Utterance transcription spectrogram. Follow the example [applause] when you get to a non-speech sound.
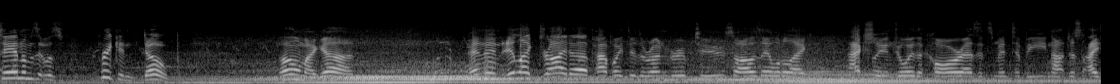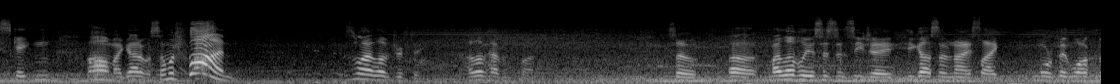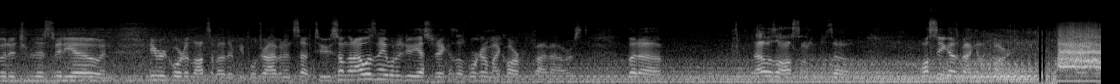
Tandems. It was freaking dope. Oh my god. And then it like dried up halfway through the run group too, so I was able to like actually enjoy the car as it's meant to be, not just ice skating. Oh my god, it was so much fun! This is why I love drifting. I love having fun. So, uh, my lovely assistant CJ, he got some nice like more pit walk footage for this video and he recorded lots of other people driving and stuff too. Something I wasn't able to do yesterday because I was working on my car for five hours. But uh, that was awesome. So I'll see you guys back in the car.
